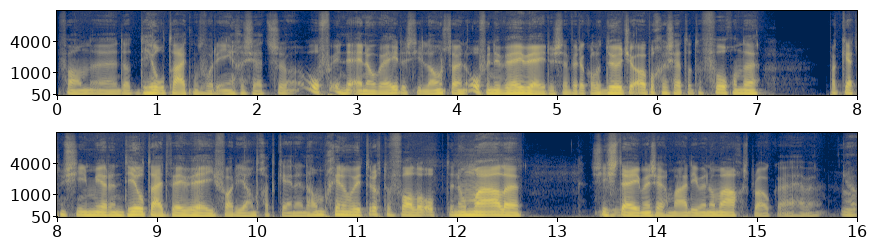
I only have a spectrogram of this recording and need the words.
van uh, dat deeltijd moet worden ingezet. Of in de NOW, dus die loonsteun, of in de WW. Dus er werd ook al een deurtje opengezet dat de volgende pakket misschien meer een deeltijd WW variant gaat kennen. En dan beginnen we weer terug te vallen op de normale systemen, zeg maar, die we normaal gesproken hebben. Ja.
